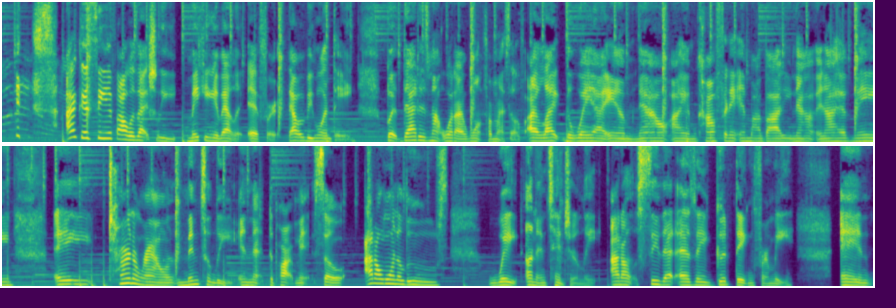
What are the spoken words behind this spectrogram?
I could see if I was actually making a valid effort. That would be one thing. But that is not what I want for myself. I like the way I am now. I am confident in my body now, and I have made a turnaround mentally in that department. So I don't want to lose weight unintentionally. I don't see that as a good thing for me. And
